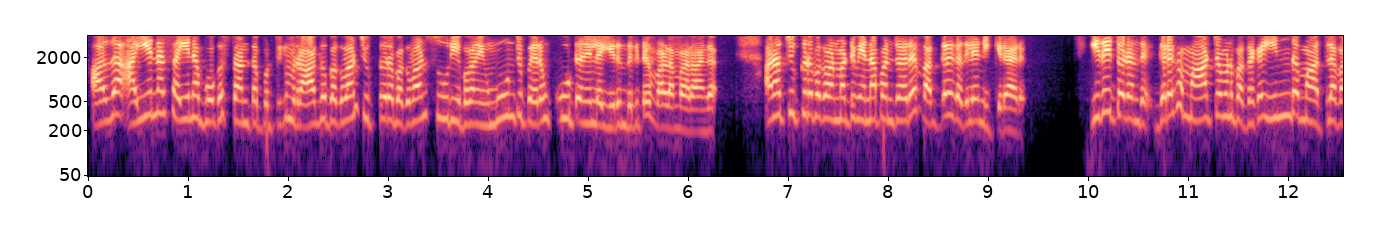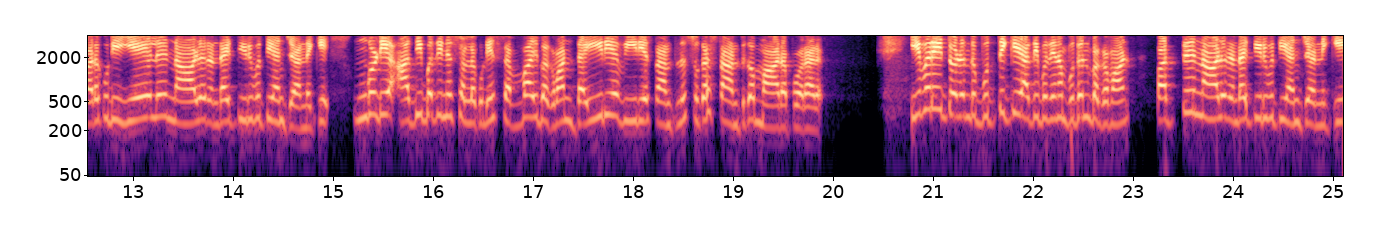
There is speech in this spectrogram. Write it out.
அதுதான் ஐயன சயன போகஸ்தானத்தை பொறுத்திருக்கும் ராகு பகவான் சுக்கிர பகவான் சூரிய பகவான் இவங்க மூன்று பேரும் கூட்டணியில இருந்துகிட்டு வளம் வராங்க. ஆனா சுக்கிர பகவான் மட்டும் என்ன பண்றாரு? வக்ரகதியில நிக்கிறாரு. இதைத் தொடர்ந்து கிரக மாற்றம்னு பார்த்தாக்க இந்த மாதத்துல வரக்கூடிய ஏழு நாலு ரெண்டாயிரத்தி இருபத்தி அஞ்சு அன்னைக்கு உங்களுடைய அதிபதினு சொல்லக்கூடிய செவ்வாய் பகவான் தைரிய வீரிய ஸ்தானத்துல சுகஸ்தானத்துக்கு மாற போறாரு. இவரை தொடர்ந்து புத்திக்கு அதிபதியான புதன் பகவான் பத்து நாலு ரெண்டாயிரத்தி இருபத்தி அஞ்சு அன்னைக்கு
